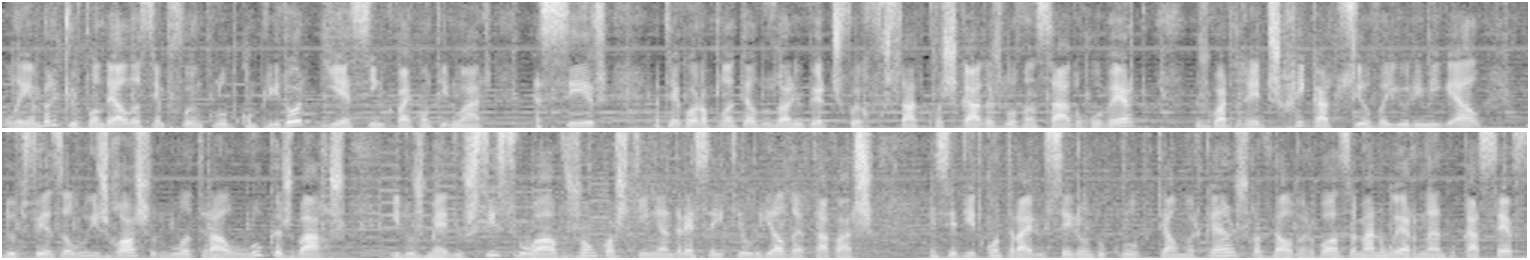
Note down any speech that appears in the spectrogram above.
lembra que o Tondela sempre foi um clube cumpridor e é assim que vai continuar a ser. Até agora o plantel dos Ário Verdes foi reforçado com as chegadas do avançado Roberto, dos guarda-redes Ricardo Silva e Yuri Miguel, do defesa Luís Rocha, do lateral Lucas Barros e dos médios Cícero Alves, João Costinha, André Seitil e Helder Tavares. Em sentido contrário, saíram do clube Telmo Arcanjo, Rafael Barbosa, Manu Hernando, Cacef,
